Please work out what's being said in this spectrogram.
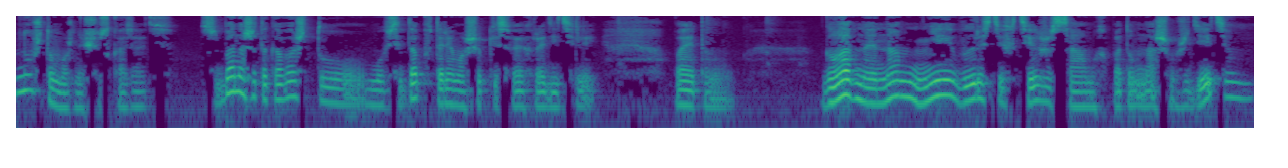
ну, что можно еще сказать? Судьба наша такова, что мы всегда повторяем ошибки своих родителей – Поэтому главное нам не вырасти в тех же самых, потом нашим же детям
